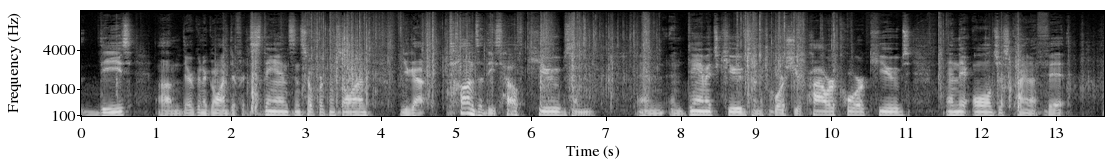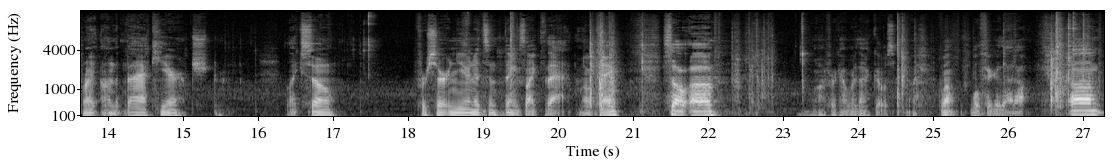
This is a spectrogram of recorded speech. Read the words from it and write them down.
these. Um, they're going to go on different stands and so forth and so on. You got tons of these health cubes and and and damage cubes, and of course your power core cubes, and they all just kind of fit right on the back here, like so, for certain units and things like that. Okay, so uh, oh, I forgot where that goes. Well, we'll figure that out. Um,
